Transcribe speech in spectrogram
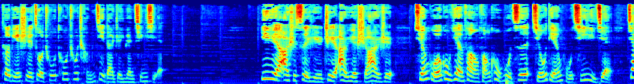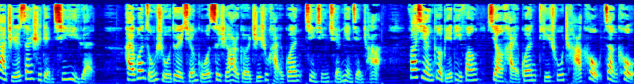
特别是做出突出成绩的人员倾斜。一月二十四日至二月十二日。全国共验放防控物资九点五七亿件，价值三十点七亿元。海关总署对全国四十二个直属海关进行全面检查，发现个别地方向海关提出查扣、暂扣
